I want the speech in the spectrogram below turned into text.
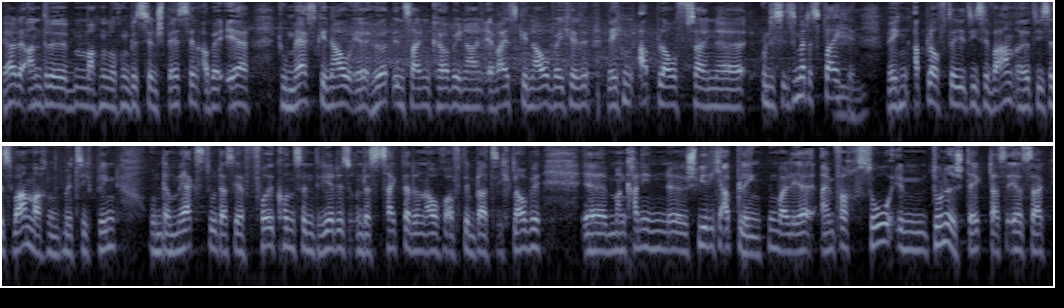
Ja, der andere machen noch ein bisschen Späßchen, aber er, du merkst genau, er hört in seinen Körper hinein, er weiß genau, welche, welchen Ablauf seine und es ist immer das Gleiche, mhm. welchen Ablauf der, diese Warm, äh, dieses Warmmachen mit sich bringt und da merkst du, dass er voll konzentriert ist und das zeigt er dann auch auf dem Platz. Ich glaube, äh, man kann ihn äh, schwierig ablenken, weil er einfach einfach so im Tunnel steckt, dass er sagt,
